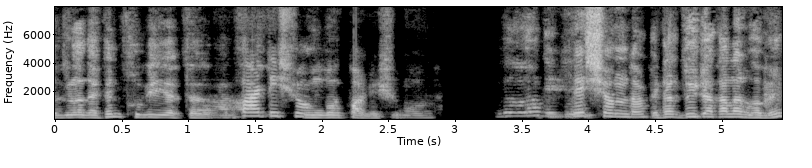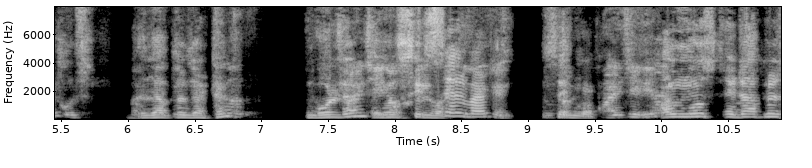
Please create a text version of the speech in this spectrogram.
এগুলো দেখেন খুবই একটা পার্টি সুন্দর পার্টি সুন্দর বেশ সুন্দর। এটা দুইটা কালার হবে। এই যে আপনি দেখেন গোল্ডেন এবং সিলভার অলমোস্ট এটা আপনার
